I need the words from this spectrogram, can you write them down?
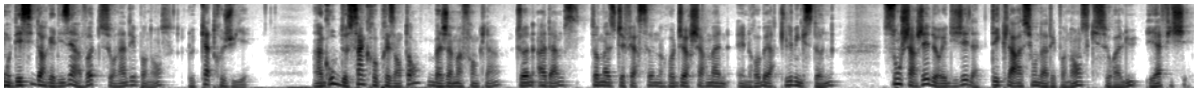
on décide d'organiser un vote sur l'indépendance le 4 juillet. Un groupe de cinq représentants, Benjamin Franklin, John Adams, Thomas Jefferson, Roger Sherman et Robert Livingston, sont chargés de rédiger la déclaration d'indépendance qui sera lue et affichée.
